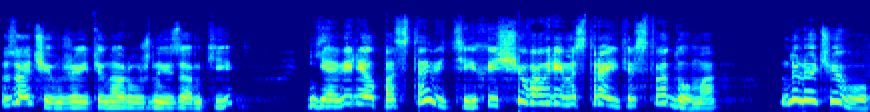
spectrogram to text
Зачем же эти наружные замки? Я велел поставить их еще во время строительства дома. Для чего?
